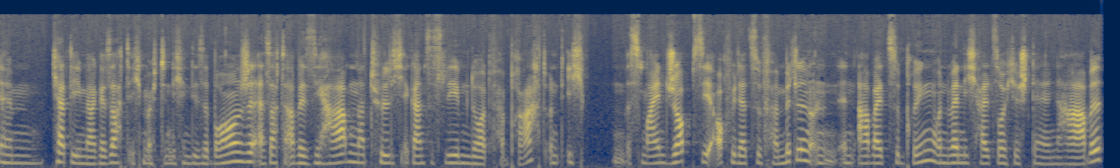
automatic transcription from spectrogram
ähm, ich hatte ihm ja gesagt, ich möchte nicht in diese Branche. Er sagte, aber Sie haben natürlich Ihr ganzes Leben dort verbracht und ich ist mein Job, sie auch wieder zu vermitteln und in Arbeit zu bringen. Und wenn ich halt solche Stellen habe,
